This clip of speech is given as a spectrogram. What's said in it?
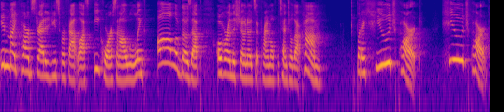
in my carb strategies for fat loss e-course and I will link all of those up over in the show notes at primalpotential.com. But a huge part huge part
